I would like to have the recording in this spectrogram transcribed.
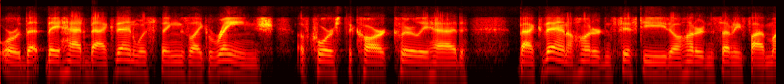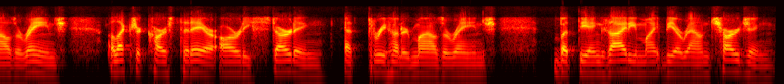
or that they had back then was things like range. Of course, the car clearly had back then 150 to 175 miles of range. Electric cars today are already starting at 300 miles of range, but the anxiety might be around charging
